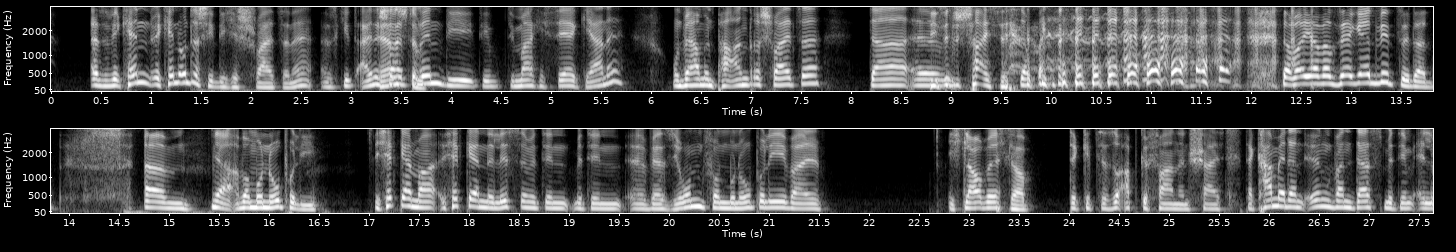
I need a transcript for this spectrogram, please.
also wir kennen, wir kennen unterschiedliche Schweizer, ne? Es gibt eine Ja, Schweizerin, die, die, die mag ich sehr gerne. Und wir haben ein paar andere Schweizer, da, ähm, Die sind scheiße. da mache ich aber sehr gern Witze dann. Ähm, ja, aber Monopoly. Ich hätte gern mal, ich hätte gern eine Liste mit den, mit den äh, Versionen von Monopoly, weil ich glaube, Ich glaube, da gibt's ja so abgefahrenen Scheiß. Da kam ja dann irgendwann das mit dem El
